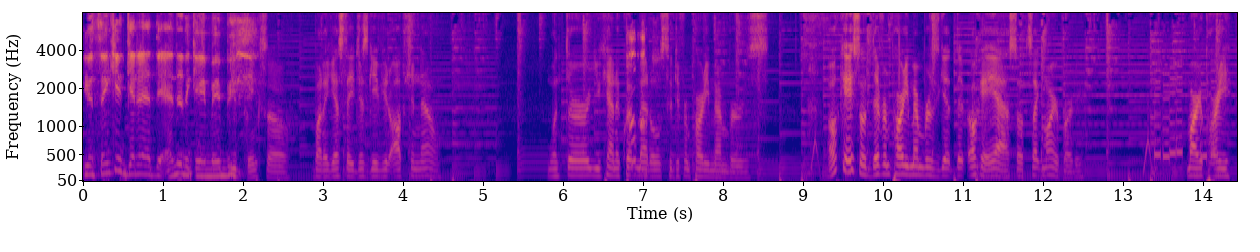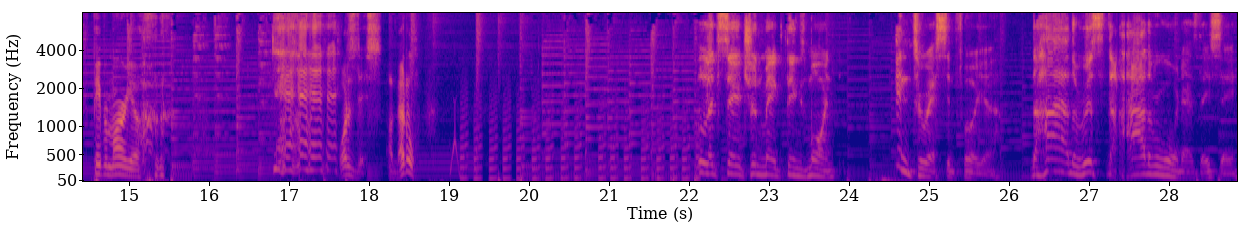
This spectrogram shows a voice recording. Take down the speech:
You think you'd get it at the end of the game, maybe? You'd think so, but I guess they just gave you the option now. Winter, you can equip Oh. medals to different party members. Okay, so different party members get. the. okay, yeah, so it's like Mario Party. Mario Party, Paper Mario. what is this? A medal? Let's say it should make things more interesting for you. The higher the risk, the higher the reward, as they say.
